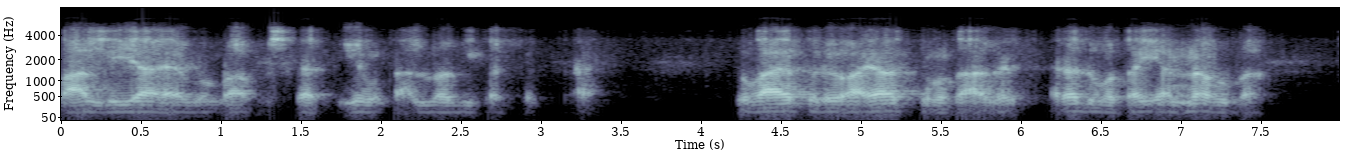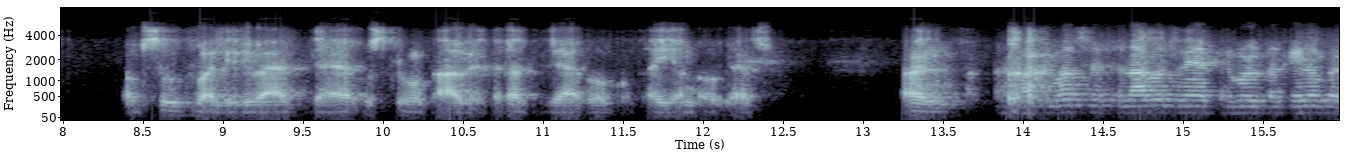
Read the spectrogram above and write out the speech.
مال لیا ہے، وہ واپس کر یہ مطالبہ بھی کر سکتا تو غائب روایات کے مطابق رد متعین نہ ہوگا۔ اب سود والی روایت کیا ہے؟ اس کے مطابق رد جو ہے وہ متعین ہو گیا۔ سلامت میں منتقلوں کا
